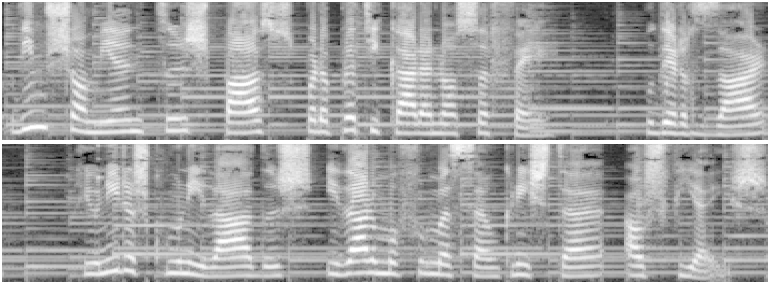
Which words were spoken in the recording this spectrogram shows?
Pedimos somente espaço para praticar a nossa fé, poder rezar, reunir as comunidades e dar uma formação cristã aos fiéis.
